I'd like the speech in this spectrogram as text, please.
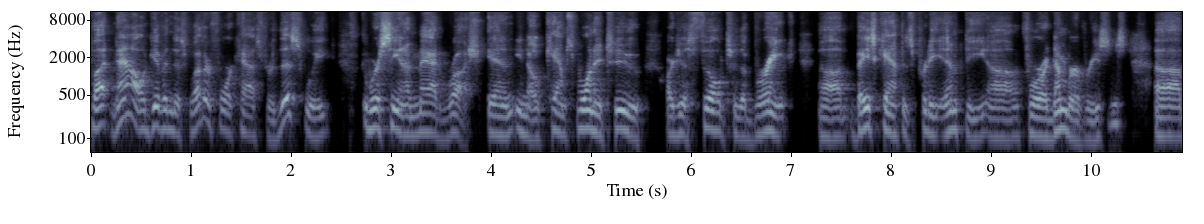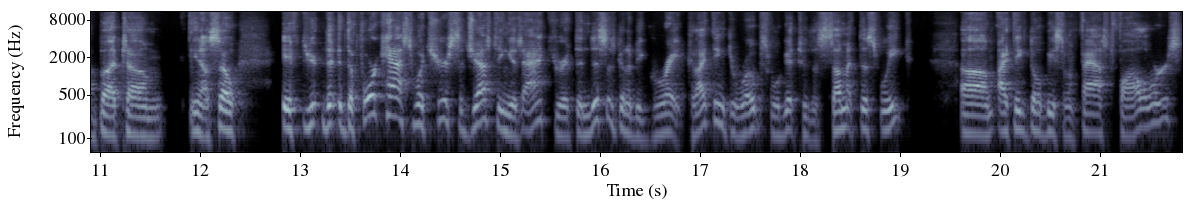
But now, given this weather forecast for this week, we're seeing a mad rush. And, you know, camps one and two are just filled to the brink. Uh, base camp is pretty empty uh, for a number of reasons. Uh, but, um, you know, so if the, the forecast, what you're suggesting is accurate, then this is going to be great because I think the ropes will get to the summit this week. Um, I think there'll be some fast followers.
